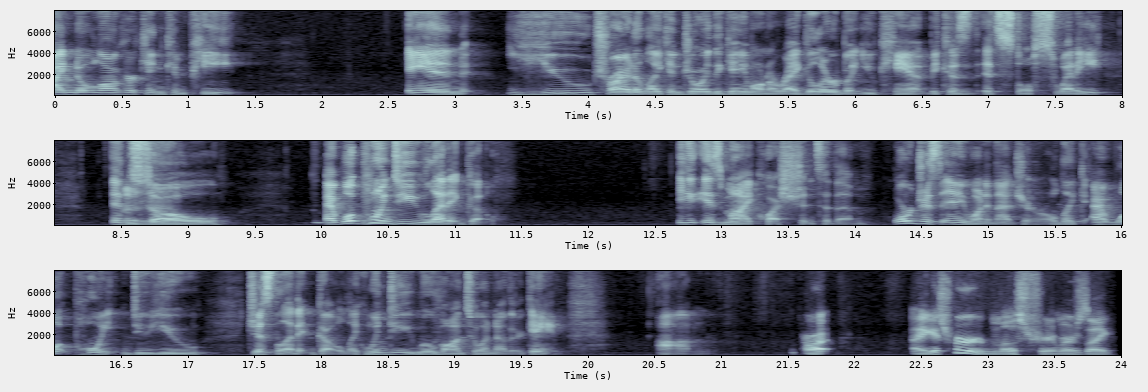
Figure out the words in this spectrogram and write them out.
i no longer can compete and you try to like enjoy the game on a regular but you can't because it's still sweaty? And Mhm. so at what point do you let it go is my question to them or just anyone in that general like at what point do you just let it go like when do you move on to another game um I guess for most streamers, like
